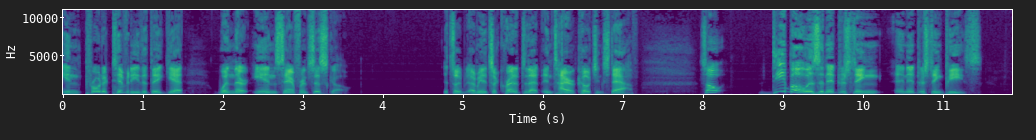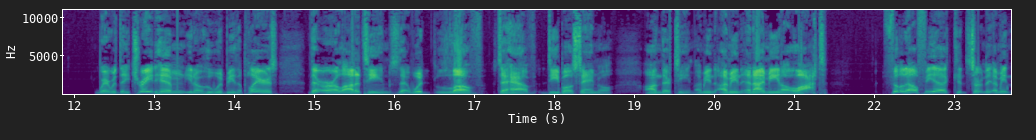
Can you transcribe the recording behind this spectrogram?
in productivity that they get when they're in San Francisco. It's a I mean it's a credit to that entire coaching staff. So Deebo is an interesting an interesting piece. Where would they trade him? You know, who would be the players? There are a lot of teams that would love to have Deebo Samuel on their team. I mean, I mean, and I mean a lot. Philadelphia could certainly. I mean,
